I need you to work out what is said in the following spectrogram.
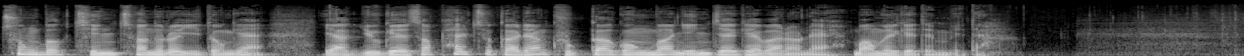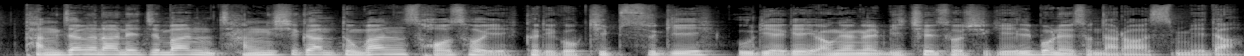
충북 진천으로 이동해 약 6에서 8주가량 국가공무원 인재개발원에 머물게 됩니다. 당장은 아니지만 장시간 동안 서서히 그리고 깊숙이 우리에게 영향을 미칠 소식이 일본에서 날아왔습니다.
